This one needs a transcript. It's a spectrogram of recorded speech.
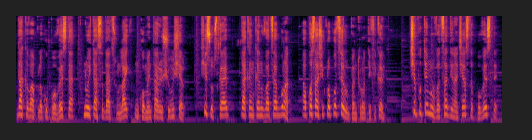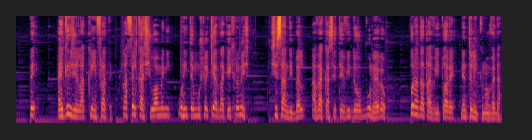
dacă v-a plăcut povestea, nu uitați să dați un like, un comentariu și un share. Și subscribe dacă încă nu v-ați abonat. Apăsați și clopoțelul pentru notificări. Ce putem învăța din această poveste? Pe ai grijă la câini, frate. La fel ca și oamenii, unii te mușcă chiar dacă îi hrănești. Și Sandy Bell avea casete video bune rău. Până data viitoare, ne întâlnim când o vedea.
